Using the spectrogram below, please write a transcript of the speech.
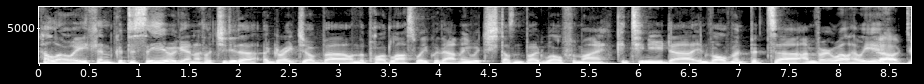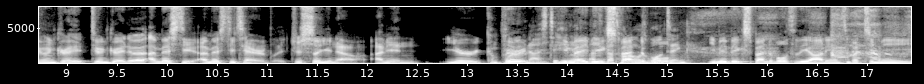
Hello, Ethan. Good to see you again. I thought you did a, a great job uh, on the pod last week without me, which doesn't bode well for my continued uh, involvement, but uh, I'm very well. How are you? Oh, doing great. Doing great. Uh, I missed you. I missed you terribly, just so you know. I mean, you're completely Very nice to hear. You may be That's- that's what I was expendable. You may be expendable to the audience, but to me,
